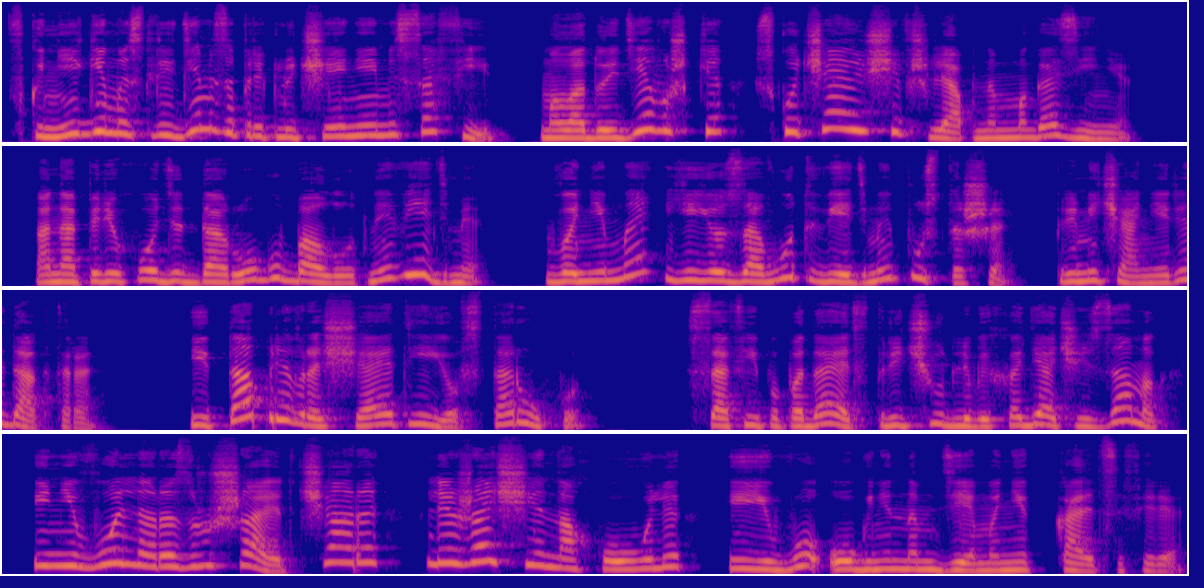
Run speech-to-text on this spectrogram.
В книге мы следим за приключениями Софи, молодой девушки, скучающей в шляпном магазине. Она переходит дорогу болотной ведьме. В аниме ее зовут ведьмой пустоши, примечание редактора и та превращает ее в старуху. Софи попадает в причудливый ходячий замок и невольно разрушает чары, лежащие на Хоуле и его огненном демоне Кальцифере.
